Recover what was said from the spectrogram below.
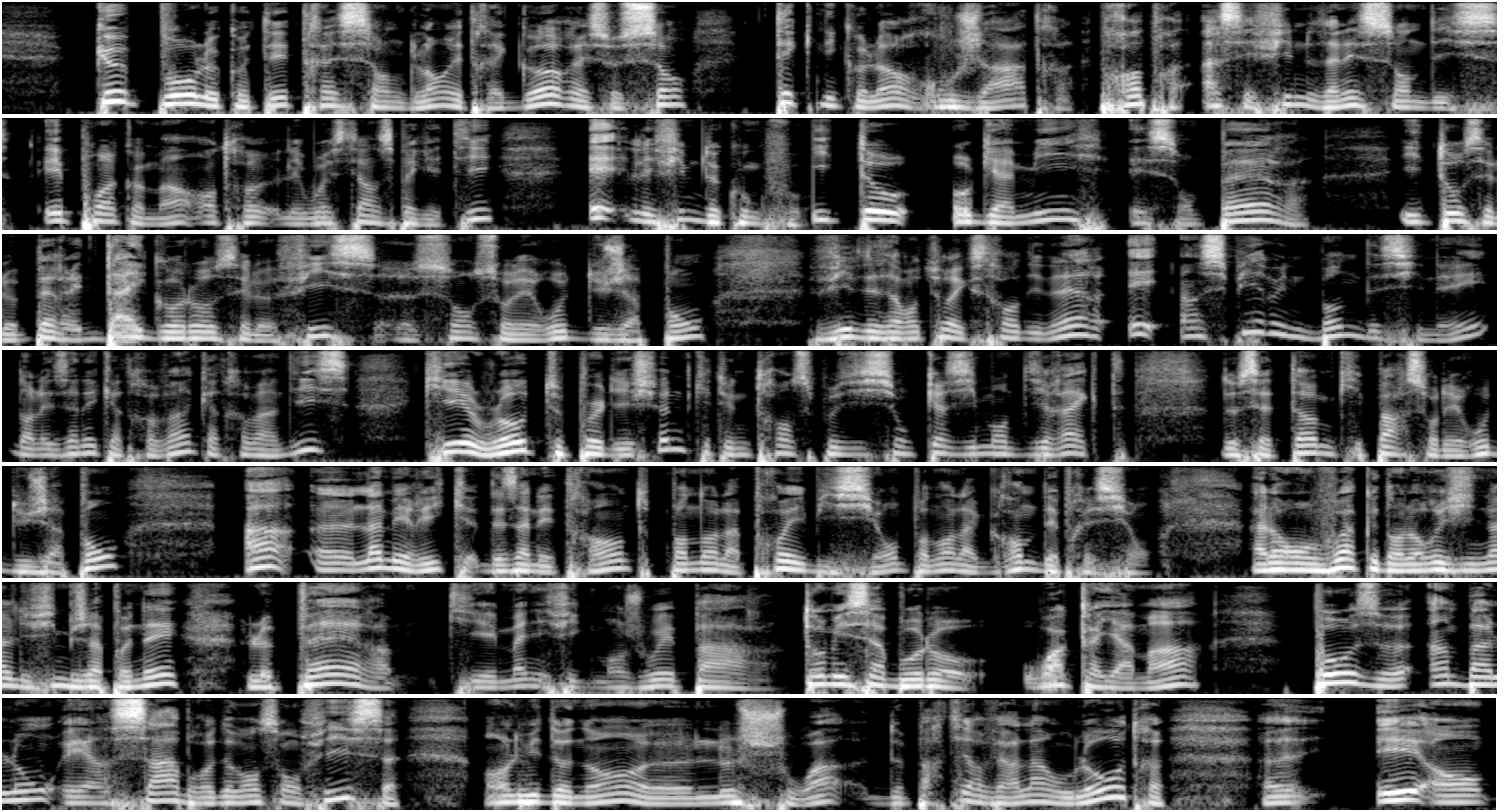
que pour le côté très sanglant et très gore et ce sang technicolor rougeâtre propre à ces films des années 70. Et point commun entre les western spaghetti et les films de kung-fu. Ito Ogami et son père Ito, c'est le père, et Daigoro, c'est le fils, euh, sont sur les routes du Japon, vivent des aventures extraordinaires et inspirent une bande dessinée dans les années 80-90 qui est Road to Perdition, qui est une transposition quasiment directe de cet homme qui part sur les routes du Japon à euh, l'Amérique des années 30 pendant la prohibition, pendant la Grande Dépression. Alors on voit que dans l'original du film japonais, le père, qui est magnifiquement joué par Tomisaburo Wakayama, pose un ballon et un sabre devant son fils en lui donnant euh, le choix de partir vers l'un ou l'autre euh, et en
